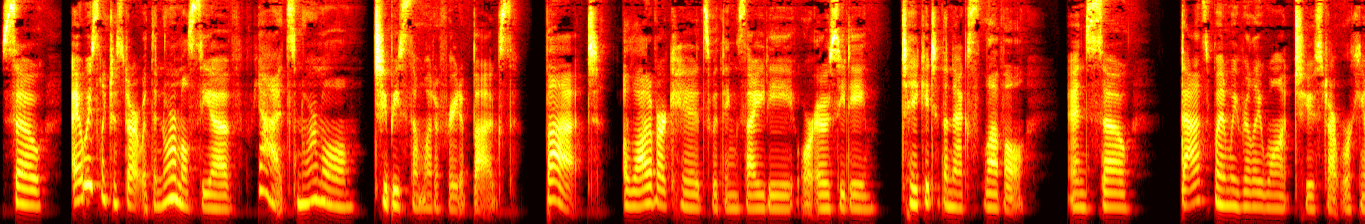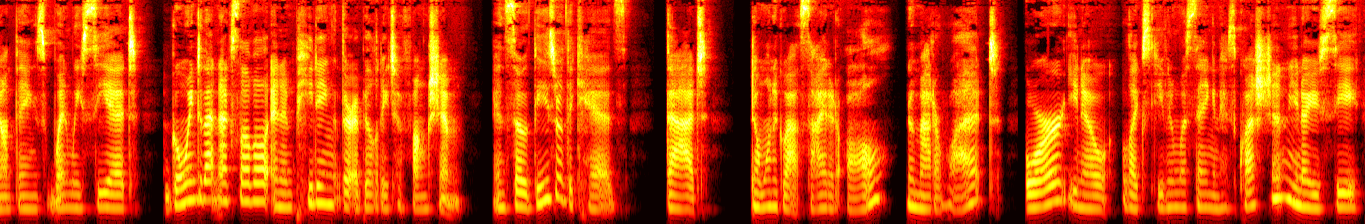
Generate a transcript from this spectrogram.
So I always like to start with the normalcy of, yeah, it's normal to be somewhat afraid of bugs. But a lot of our kids with anxiety or OCD take it to the next level. And so that's when we really want to start working on things when we see it going to that next level and impeding their ability to function. And so these are the kids that don't want to go outside at all, no matter what. Or, you know, like Stephen was saying in his question, you know, you see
